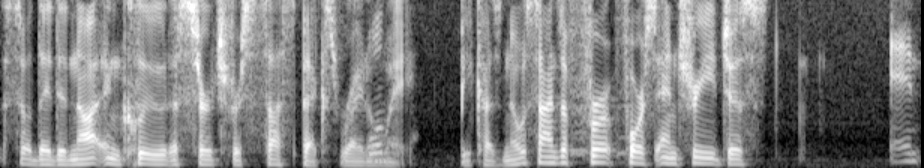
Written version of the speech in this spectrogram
So they did not include a search for suspects right Well- away because no signs of for- forced entry. Just and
